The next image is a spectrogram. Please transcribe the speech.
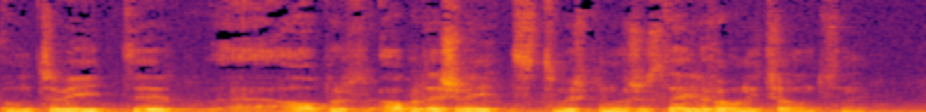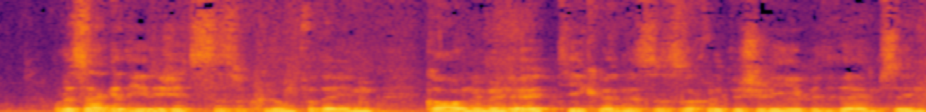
und so weiter, aber, aber der Schritt, zum Beispiel nur schon das Telefon in die Hand nehmen. Oder sagen die, ist jetzt das aufgrund von dem gar nicht mehr nötig? Wenn Sie das so ein bisschen beschreiben, in dem Sinn,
